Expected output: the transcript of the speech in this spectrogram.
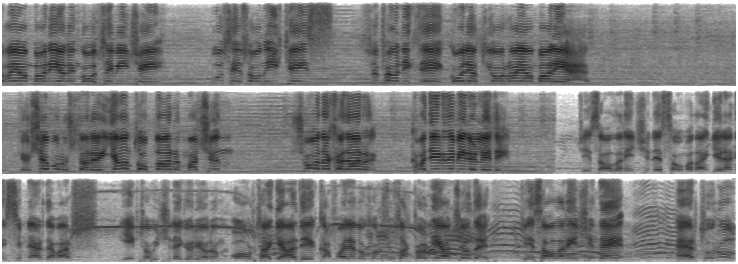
Ryan Bania'nın gol sevinci. Bu sezon ilk kez Süper Lig'de gol atıyor Ryan Bania. Köşe vuruşları, yan toplar maçın şu ana kadar kaderini belirledi. Ceza alanı içinde savunmadan gelen isimler de var. Yevtovic'i de görüyorum. Orta geldi. Kafayla dokunuş uzak bölgeye açıldı. Ceza alanı içinde Ertuğrul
